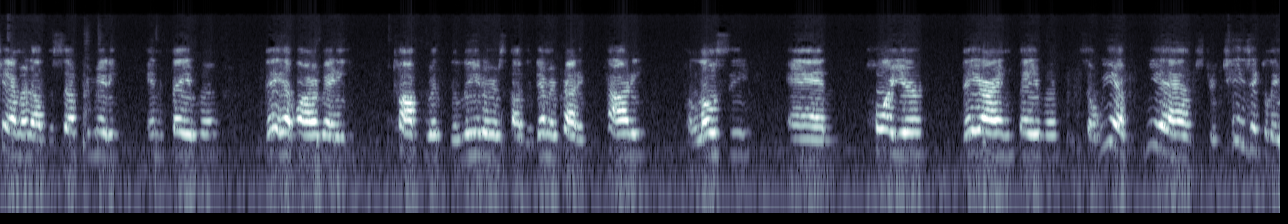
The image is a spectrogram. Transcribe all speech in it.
chairman of the subcommittee in favor. They have already talked with the leaders of the Democratic Party, Pelosi and Hoyer. They are in favor. So we have we have strategically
